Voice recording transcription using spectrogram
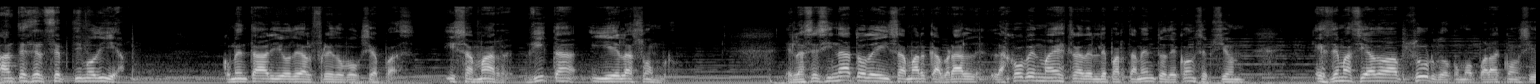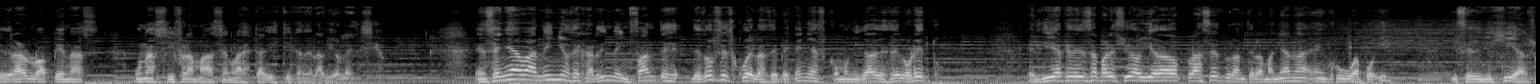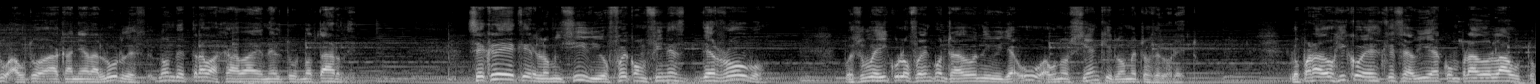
Antes del séptimo día. Comentario de Alfredo Boxia Paz. Isamar, Vita y el asombro. El asesinato de Isamar Cabral, la joven maestra del departamento de Concepción, es demasiado absurdo como para considerarlo apenas una cifra más en la estadística de la violencia. Enseñaba a niños de jardín de infantes de dos escuelas de pequeñas comunidades de Loreto. El día que desapareció había dado clases durante la mañana en Juguapoí y se dirigía su auto a Cañada Lourdes, donde trabajaba en el turno tarde. Se cree que el homicidio fue con fines de robo, pues su vehículo fue encontrado en Ivillaú, a unos 100 kilómetros de Loreto. Lo paradójico es que se había comprado el auto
